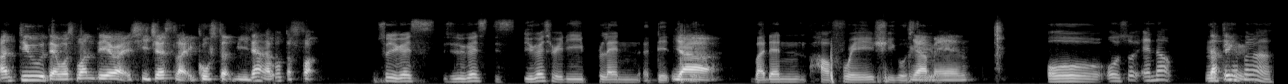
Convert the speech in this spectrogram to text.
until there was one day right. She just like ghosted me. Then I'm like what the fuck? So you guys you guys you guys already planned a date. Yeah, But then halfway she goes. yeah, man. Oh, oh, so end up nothing, Nothing. happened. ah.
